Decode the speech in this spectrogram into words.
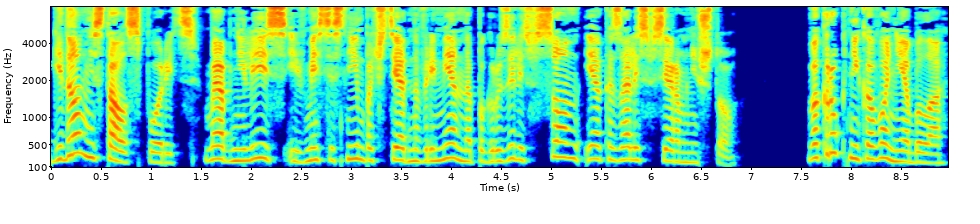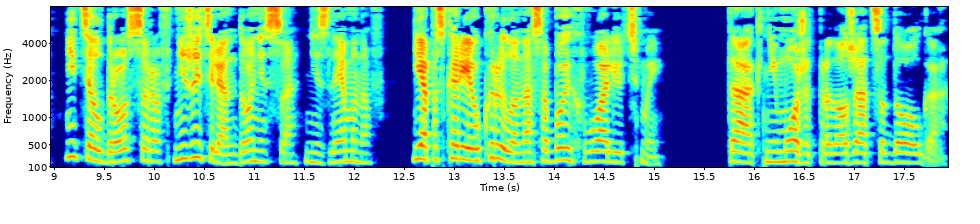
Гидон не стал спорить. Мы обнялись и вместе с ним почти одновременно погрузились в сон и оказались в сером ничто. Вокруг никого не было, ни Телдроссеров, ни жителей Андониса, ни Злеманов. Я поскорее укрыла нас обоих вуалью тьмы. «Так не может продолжаться долго»,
